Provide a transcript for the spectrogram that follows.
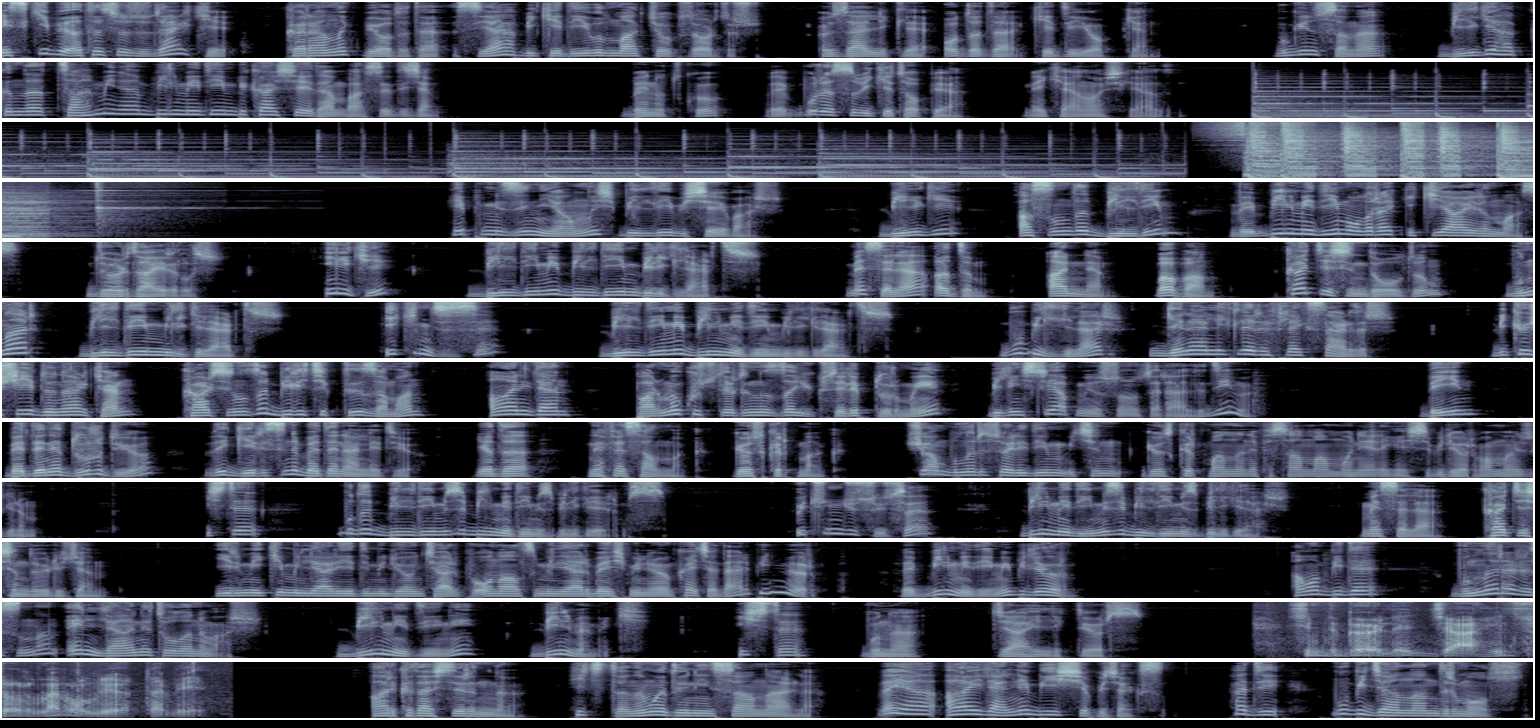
Eski bir atasözü der ki, karanlık bir odada siyah bir kediyi bulmak çok zordur. Özellikle odada kedi yokken. Bugün sana bilgi hakkında tahminen bilmediğim birkaç şeyden bahsedeceğim. Ben Utku ve burası Wikitopya. Mekana hoş geldin. Hepimizin yanlış bildiği bir şey var. Bilgi aslında bildiğim ve bilmediğim olarak ikiye ayrılmaz. Dörde ayrılır. İlki bildiğimi bildiğim bilgilerdir. Mesela adım, annem, babam, kaç yaşında olduğum bunlar bildiğim bilgilerdir. İkincisi bildiğimi bilmediğim bilgilerdir. Bu bilgiler genellikle reflekslerdir. Bir köşeyi dönerken karşınıza biri çıktığı zaman aniden parmak uçlarınızda yükselip durmayı bilinçli yapmıyorsunuz herhalde değil mi? Beyin bedene dur diyor ve gerisini beden hallediyor. Ya da nefes almak, göz kırpmak. Şu an bunları söylediğim için göz kırpmanla nefes almam manuele geçti biliyorum ama üzgünüm. İşte bu da bildiğimizi bilmediğimiz bilgilerimiz. Üçüncüsü ise bilmediğimizi bildiğimiz bilgiler. Mesela kaç yaşında öleceğim? 22 milyar 7 milyon çarpı 16 milyar 5 milyon kaç eder bilmiyorum. Ve bilmediğimi biliyorum. Ama bir de bunlar arasından en lanet olanı var. Bilmediğini bilmemek. İşte buna cahillik diyoruz. Şimdi böyle cahil sorular oluyor tabii. Arkadaşlarınla, hiç tanımadığın insanlarla veya ailenle bir iş yapacaksın. Hadi bu bir canlandırma olsun.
